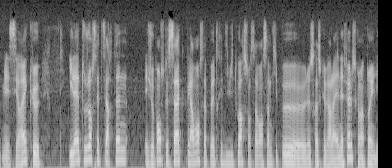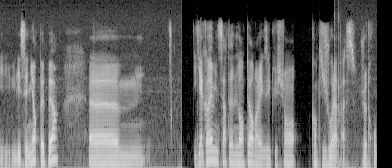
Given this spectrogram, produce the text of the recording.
mais c'est vrai que il a toujours cette certaine. Et je pense que ça, clairement, ça peut être rédhibitoire si on s'avance un petit peu, euh, ne serait-ce que vers la NFL, parce que maintenant, il est, il est senior, Pepper. Euh, il y a quand même une certaine lenteur dans l'exécution quand il joue à la passe, je trouve.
